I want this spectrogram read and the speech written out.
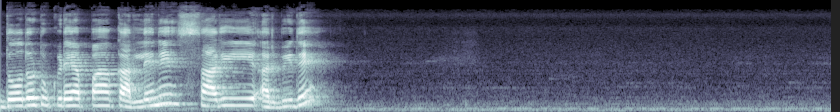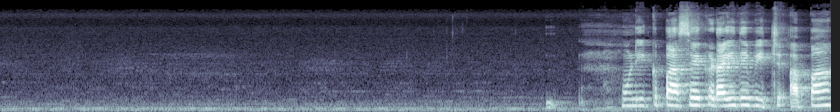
ਦੋ ਦੋ ਟੁਕੜੇ ਆਪਾਂ ਕਰ ਲਏ ਨੇ ਸਾਰੀ ਅਰਬੀ ਦੇ। ਹੁਣ ਇੱਕ ਪਾਸੇ ਕੜਾਈ ਦੇ ਵਿੱਚ ਆਪਾਂ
